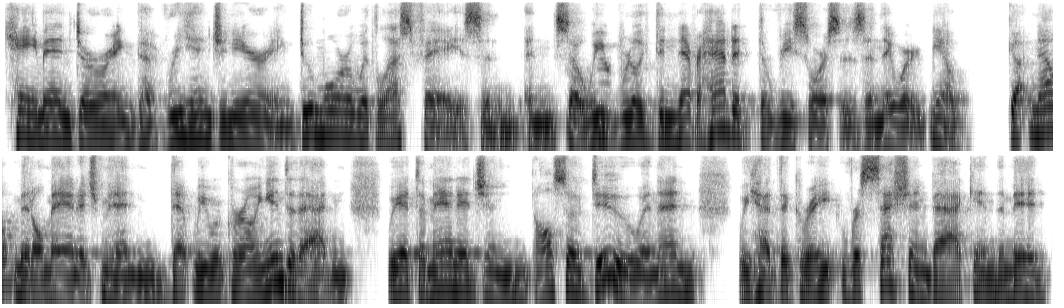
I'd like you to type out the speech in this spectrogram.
came in during the re-engineering, do more with less phase, and and so we really didn't never had the resources, and they were, you know gotten out middle management and that we were growing into that and we had to manage and also do. And then we had the great recession back in the mid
